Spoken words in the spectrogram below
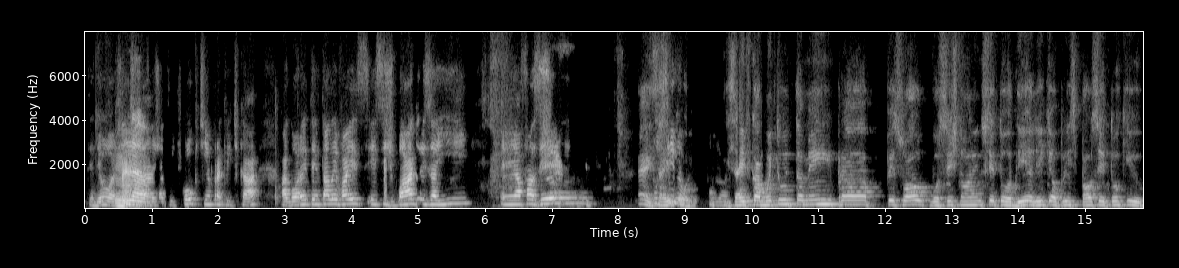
Entendeu? A gente já, já, criticou o que tinha para criticar, agora é tentar levar esse, esses bagres aí é, a fazer um. É, isso possível. aí, isso aí fica muito também para pessoal, vocês estão ali no setor D ali, que é o principal setor que o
